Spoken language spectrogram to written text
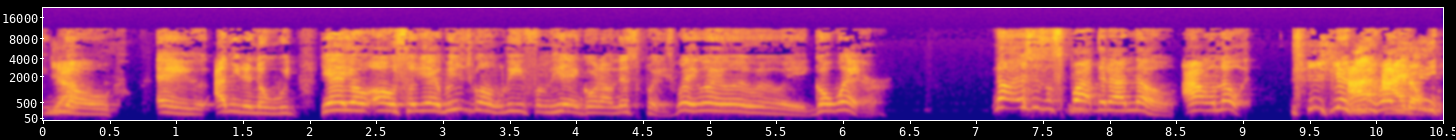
You Yeah. know, hey, I need to know. We, yeah, yo, oh, so yeah, we just gonna leave from here and go down this place. Wait, wait, wait, wait, wait. Go where? No, this is a spot that I know. I don't know it. You know I- I don't?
